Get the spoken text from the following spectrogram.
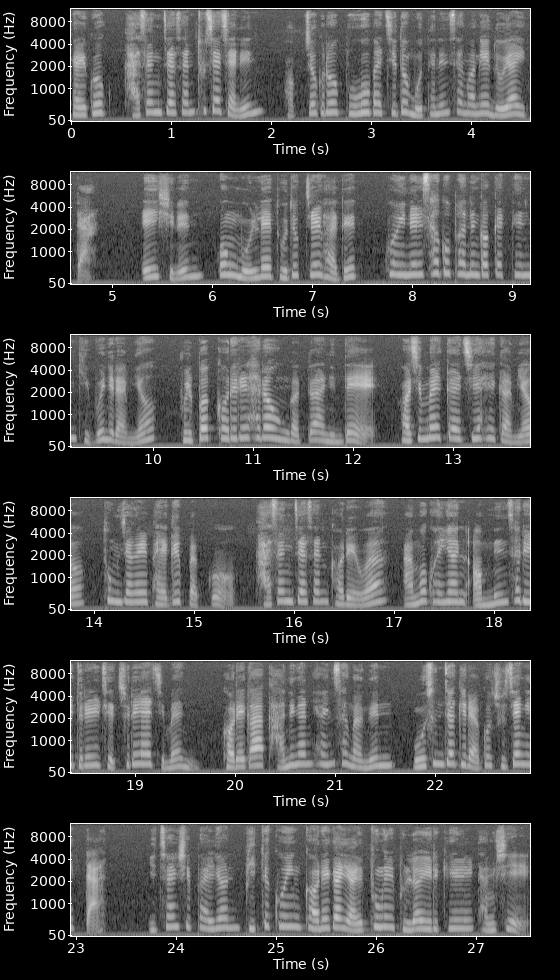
결국 가상자산 투자자는 법적으로 보호받지도 못하는 상황에 놓여 있다. A씨는 꼭 몰래 도둑질 하듯 코인을 사고 파는 것 같은 기분이라며 불법 거래를 하러 온 것도 아닌데 거짓말까지 해가며 통장을 발급받고 가상자산 거래와 아무 관련 없는 서류들을 제출해야지만 거래가 가능한 현 상황은 모순적이라고 주장했다. 2018년 비트코인 거래가 열풍을 불러일으킬 당시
